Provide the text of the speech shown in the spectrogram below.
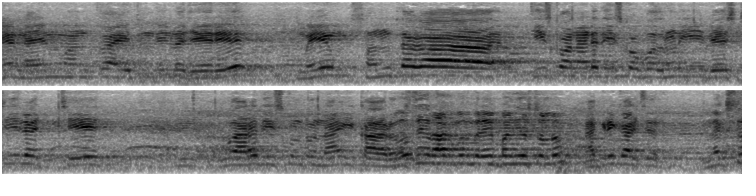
నేను నైన్ మంత్స్ అవుతుంది ఇలా చేరి. మేము సొంతగా తీసుకోనంటే తీసుకోపోతున్నాం ఈ వెస్టీల చే ద్వారా తీసుకుంటున్నా ఈ కారు. రాకముందు మీరు ఏం పని చేస్తారు అగ్రికల్చర్ నెక్స్ట్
